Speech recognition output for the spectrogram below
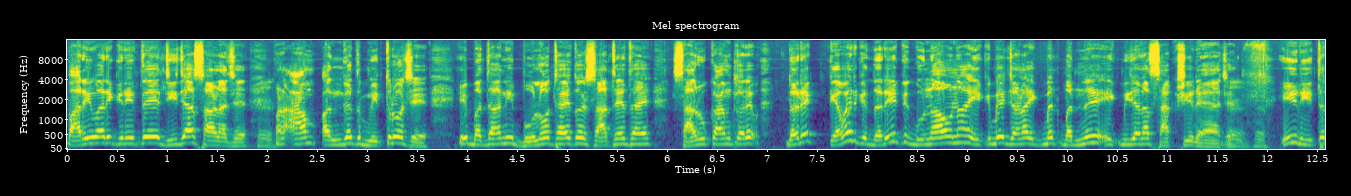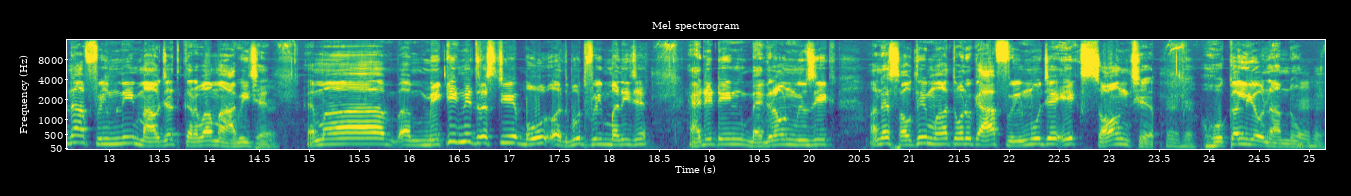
પારિવારિક રીતે જીજા શાળા છે પણ આમ અંગત મિત્રો છે એ બધાની ભૂલો થાય તો એ સાથે થાય સારું કામ કરે. દરેક કહેવાય ને કે દરેક ગુનાઓના એક બે જણા એક બે બંને એકબીજાના સાક્ષી રહ્યા છે. એ રીતના ફિલ્મની માવજત કરવામાં આવી છે. એમાં મેકિંગની દ્રષ્ટિએ બહુ અદ્ભુત ફિલ્મ બની છે. એડિટિંગ બેકગ્રાઉન્ડ મ્યુઝિક અને સૌથી મહત્વનું કે આ ફિલ્મનું જે એક સોંગ છે હોકલિયો નામનું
